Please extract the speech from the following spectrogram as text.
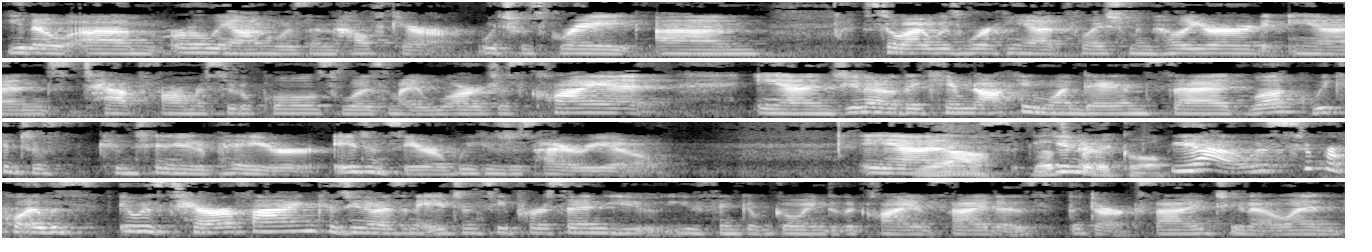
you know, um, early on was in healthcare, which was great. Um, so I was working at Fleishman Hillard and TAP Pharmaceuticals was my largest client. And, you know, they came knocking one day and said, look, we could just continue to pay your agency or we could just hire you. And Yeah, that's you know, pretty cool. Yeah, it was super cool. It was it was terrifying because you know, as an agency person, you you think of going to the client side as the dark side, you know, and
